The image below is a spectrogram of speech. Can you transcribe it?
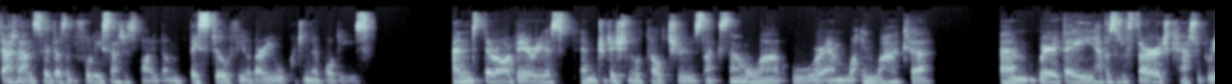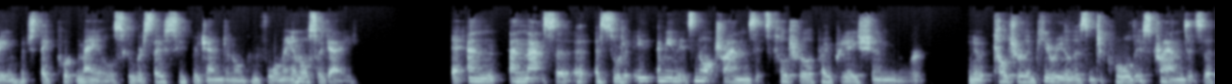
that answer doesn't fully satisfy them. They still feel very awkward in their bodies. And there are various um, traditional cultures like Samoa or um, in Oaxaca um, where they have a sort of third category in which they put males who are so super gender non-conforming and also gay. And and that's a, a sort of I mean it's not trans it's cultural appropriation or you know cultural imperialism to call this trans it's a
